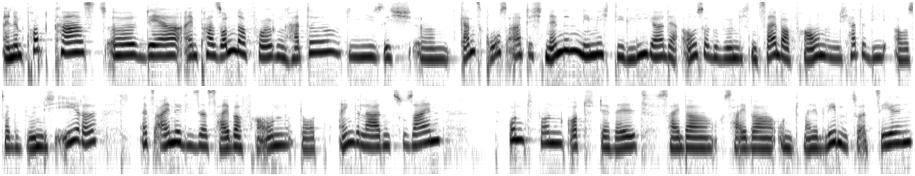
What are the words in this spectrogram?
einem Podcast, äh, der ein paar Sonderfolgen hatte, die sich ähm, ganz großartig nennen, nämlich die Liga der außergewöhnlichen Cyberfrauen. Und ich hatte die außergewöhnliche Ehre, als eine dieser Cyberfrauen dort eingeladen zu sein und von Gott der Welt, Cyber, Cyber und meinem Leben zu erzählen.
